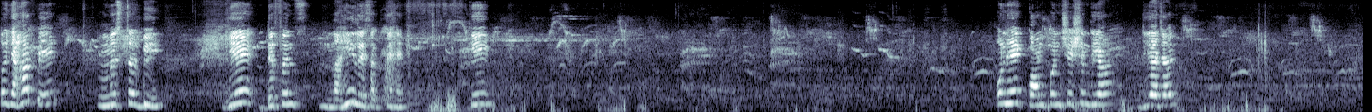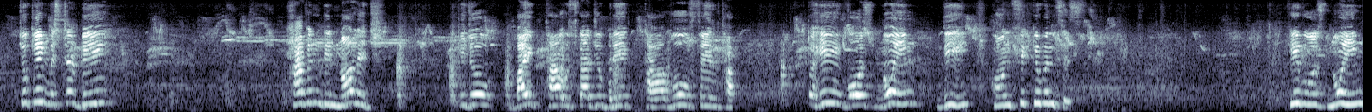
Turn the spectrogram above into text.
तो यहाँ पे मिस्टर बी ये डिफेंस नहीं ले सकते हैं कि उन्हें कॉम्पनसेशन दिया दिया जाए। क्योंकि Mister B having the knowledge कि जो बाइक था, उसका जो ब्रेक था, वो फेल था। तो he was knowing the consequences he was knowing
